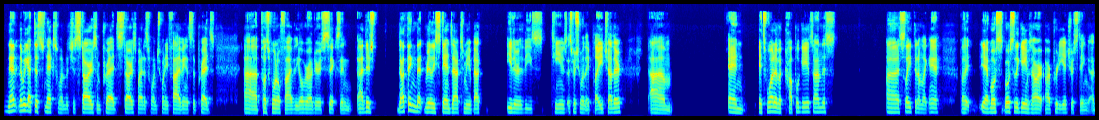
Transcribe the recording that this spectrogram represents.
then, then we got this next one, which is Stars and Preds. Stars minus one twenty five against the Preds, uh, plus one hundred oh five. The over under is six, and uh, there's nothing that really stands out to me about either of these teams, especially when they play each other. Um, and it's one of a couple games on this uh slate that I'm like, eh. But yeah, most most of the games are are pretty interesting. Uh,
